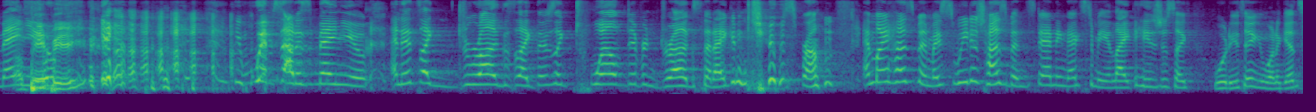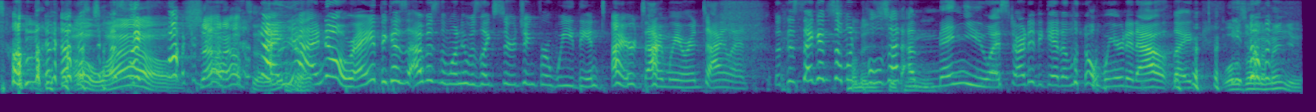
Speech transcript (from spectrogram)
menu. He whips out his menu and it's like drugs like there's like 12 different drugs that i can choose from and my husband my swedish husband standing next to me like he's just like what do you think you want to get some Oh wow! like, Shout no." out to yeah, Leah. yeah, I know, right? Because I was the one who was like searching for weed the entire time we were in Thailand. But the second someone pulls out a menu, I started to get a little weirded out. Like, What was on know, the menu?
